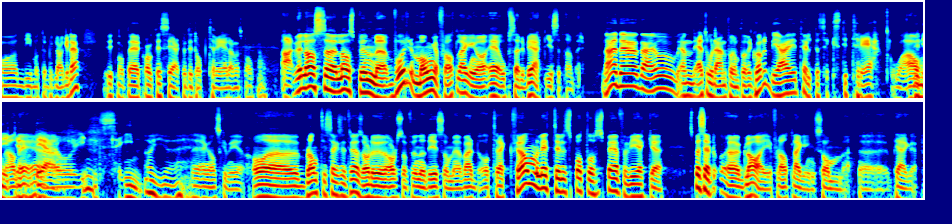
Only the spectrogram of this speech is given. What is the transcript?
og de måtte beklage det, uten at det kvalifiserte til topp tre i denne spalten. Nei, la, oss, la oss begynne med hvor mange flatlegginger er observert i september? Nei, det, det er jo en, Jeg tror det er en form for rekord. Jeg telte 63 Wow, unike. ja, det, det er... er- jo insane. Oi, oi. Det er ganske mye. Og uh, blant de 63 så har du altså funnet de som er verdt å trekke fram, litt til spott og spe, for vi er ikke spesielt uh, glad i flatlegging som uh, PR-grep.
